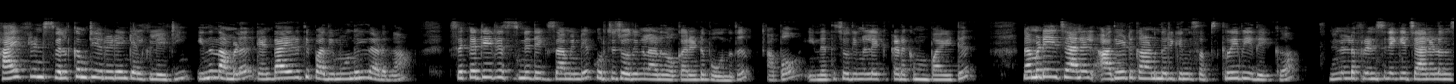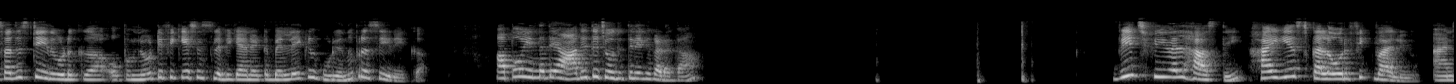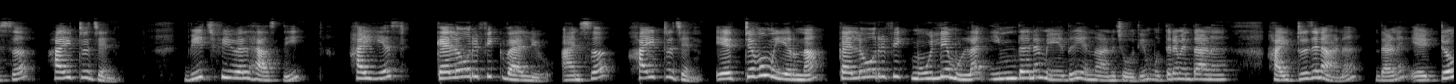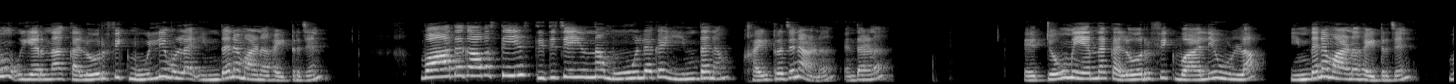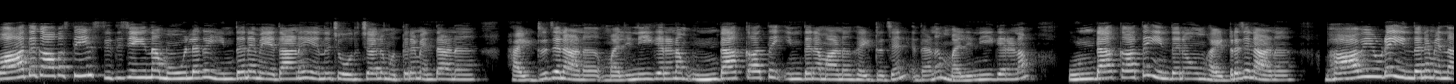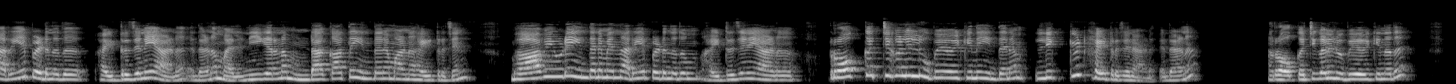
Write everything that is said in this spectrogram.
Hi friends welcome to എവറിഡേയും calculating ഇന്ന് നമ്മൾ രണ്ടായിരത്തി പതിമൂന്നിൽ നടന്ന സെക്രട്ടേറിയറ്റ് അസിസ്റ്റന്റ് എക്സാമിന്റെ കുറച്ച് ചോദ്യങ്ങളാണ് നോക്കാനായിട്ട് പോകുന്നത്. അപ്പോൾ ഇന്നത്തെ ചോദ്യങ്ങളിലേക്ക് കിടക്കും മുമ്പായിട്ട് നമ്മുടെ ഈ ചാനൽ ആദ്യമായിട്ട് കാണുന്നവരിക്കൊന്ന് സബ്സ്ക്രൈബ് ചെയ്തേക്കുക. നിങ്ങളുടെ ഫ്രണ്ട്സിലേക്ക് ചാനൽ ഒന്ന് സജസ്റ്റ് ചെയ്ത് കൊടുക്കുക. ഒപ്പം നോട്ടിഫിക്കേഷൻസ് ലഭിക്കാനായിട്ട് ബെല്ലൈക്കൺ കൂടി ഒന്ന് പ്രസ് ചെയ്തേക്കുക. അപ്പോൾ ഇന്നത്തെ ആദ്യത്തെ ചോദ്യത്തിലേക്ക് കടക്കാം. Which fuel has the highest calorific value? Answer hydrogen. Which fuel has the highest calorific value? Answer hydrogen ഏറ്റവും ഉയർന്ന കലോറിഫിക് മൂല്യമുള്ള ഇന്ധനം ഏത് എന്നാണ് ചോദ്യം. ഉത്തരം എന്താണ്? ഹൈഡ്രജൻ ആണ്. എന്താണ്? ഏറ്റവും ഉയർന്ന കലോറിഫിക് മൂല്യമുള്ള ഇന്ധനമാണ് ഹൈഡ്രജൻ. വാതകാവസ്ഥയിൽ സ്ഥിതി ചെയ്യുന്ന മൂലക ഇന്ധനം ഹൈഡ്രജൻ ആണ്. എന്താണ്? ഏറ്റവും ഉയർന്ന കലോറിഫിക് വാല്യൂ ഉള്ള ഇന്ധനമാണ് ഹൈഡ്രജൻ. വാതകാവസ്ഥയിൽ സ്ഥിതി ചെയ്യുന്ന മൂലക ഇന്ധനം ഏതാണ് എന്ന് ചോദിച്ചാലും ഉത്തരം എന്താണ്? ഹൈഡ്രജൻ ആണ് മലിനീകരണം ഉണ്ടാക്കാത്ത ഇന്ധനമാണ് ഹൈഡ്രജൻ. എന്താണ്? മലിനീകരണം ഉണ്ടാക്കാത്ത ഇന്ധനവും ഹൈഡ്രജൻ ആണ് ഭാവിയുടെ ഇന്ധനം എന്നറിയപ്പെടുന്നത് ഹൈഡ്രജനെയാണ്. എന്താണ്? മലിനീകരണം ഉണ്ടാക്കാത്ത ഇന്ധനമാണ് ഹൈഡ്രജൻ. ഭാവിയുടെ ഇന്ധനം എന്നറിയപ്പെടുന്നതും ഹൈഡ്രജനെയാണ്. റോക്കറ്റുകളിൽ ഉപയോഗിക്കുന്ന ഇന്ധനം ലിക്വിഡ് ഹൈഡ്രജൻ ആണ്. എന്താണ്? റോക്കറ്റുകളിൽ ഉപയോഗിക്കുന്നത്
